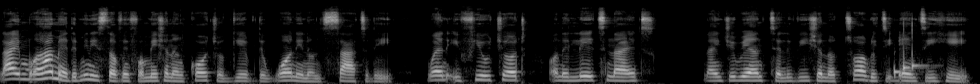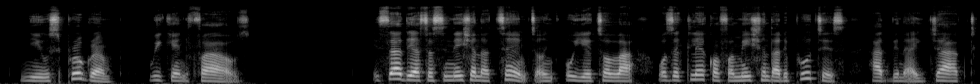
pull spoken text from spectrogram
Lai Mohammed, the Minister of Information and Culture, gave the warning on Saturday when he featured on a late-night Nigerian Television Authority NTA news program, Weekend Files. He said the assassination attempt on Oyetola was a clear confirmation that the protests had been hijacked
